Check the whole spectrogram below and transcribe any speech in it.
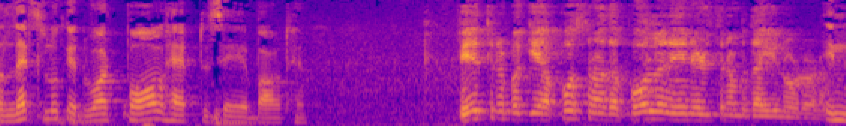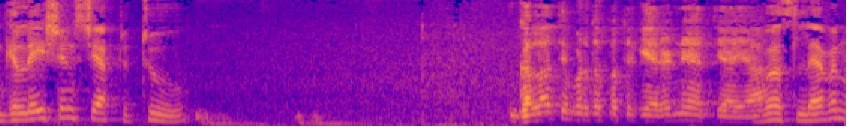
But let's look at what Paul had to say about him. ಪೇತ್ರ ಬಗ್ಗೆ ಅಪೋಸ್ತನಾದ ಪೌಲನ್ ಏನ್ ಹೇಳ್ತಾನೆ ಎಂಬುದಾಗಿ ನೋಡೋಣ In Galatians chapter 2, ಗಲಾತಿ ಬರೆದ ಪತ್ರಿಕೆ ಎರಡನೇ ಅಧ್ಯಾಯ verse 11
